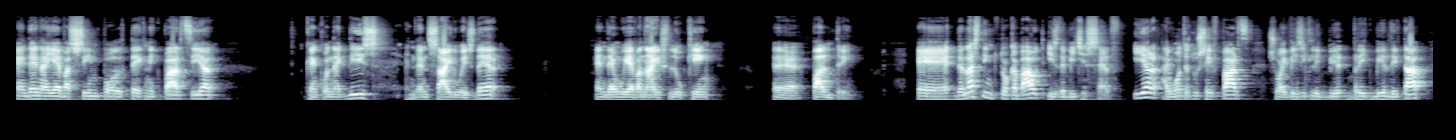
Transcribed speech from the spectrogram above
And then I have a simple Technic parts here. Can connect this and then sideways there. And then we have a nice looking uh, palm tree. Uh, the last thing to talk about is the beach itself. Here I wanted to save parts, so I basically brick build it up.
